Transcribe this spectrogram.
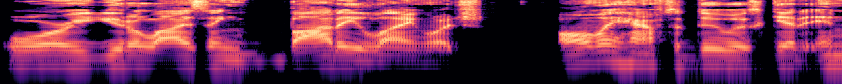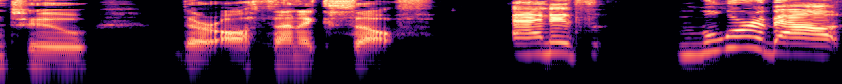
or utilizing body language. All they have to do is get into their authentic self. And it's more about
